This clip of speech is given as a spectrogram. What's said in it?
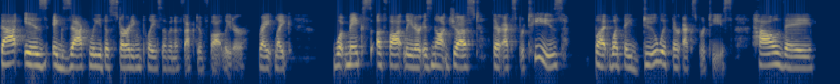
that is exactly the starting place of an effective thought leader, right? Like what makes a thought leader is not just their expertise, but what they do with their expertise, how they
